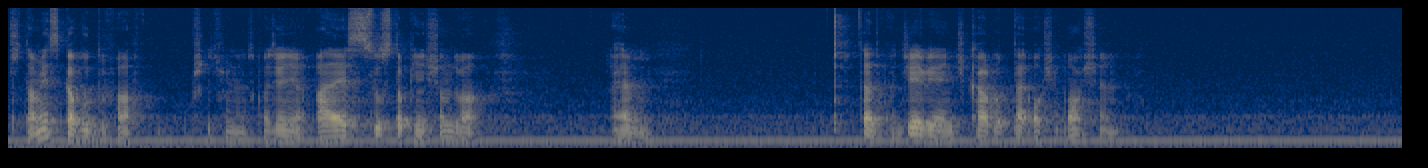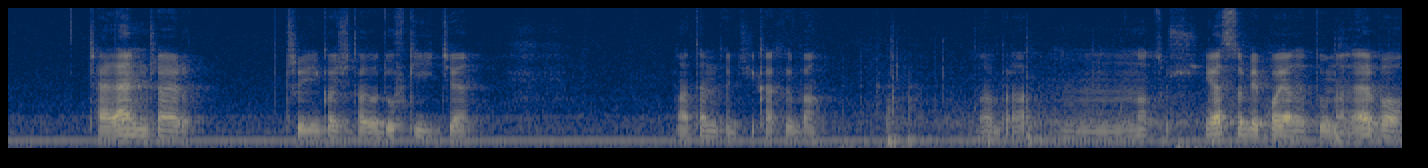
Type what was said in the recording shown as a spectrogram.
Czy tam jest KW2 w przeciwnym składzie? Nie, ale jest Su-152. M. T29, Karo P88. Challenger, czyli gość do lodówki idzie. A ten do dzika chyba. Dobra, mm, no cóż, ja sobie pojadę tu na lewo.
